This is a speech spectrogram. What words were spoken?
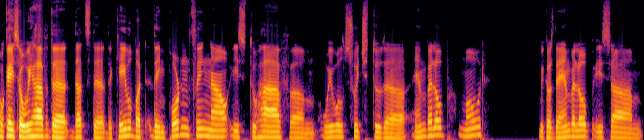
Okay so we have the that's the the cable but the important thing now is to have um, we will switch to the envelope mode because the envelope is um,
